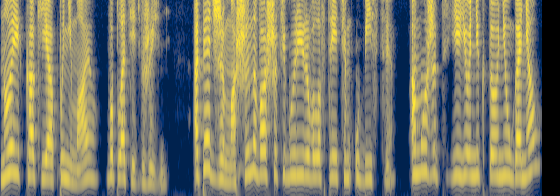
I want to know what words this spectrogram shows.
но и, как я понимаю, воплотить в жизнь. Опять же, машина ваша фигурировала в третьем убийстве. А может, ее никто не угонял?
